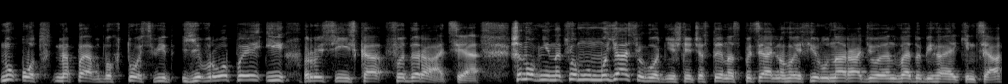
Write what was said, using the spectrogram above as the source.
ну от напевно, хтось від Європи і Російська Федерація. Шановні, на цьому моя сьогоднішня частина спеціального ефіру на радіо НВ добігає кінця.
